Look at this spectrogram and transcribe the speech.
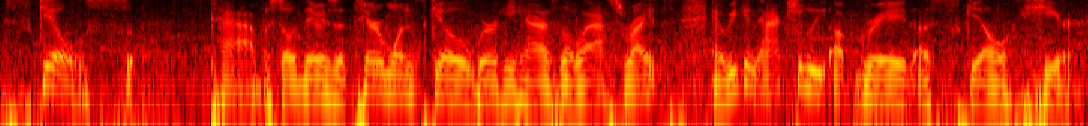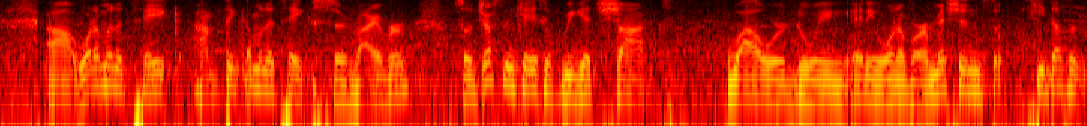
skills tab. So there's a tier 1 skill where he has the last rites and we can actually upgrade a skill here. Uh, what I'm gonna take I think I'm gonna take survivor. So just in case if we get shot while we're doing any one of our missions he doesn't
